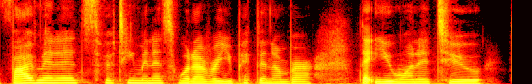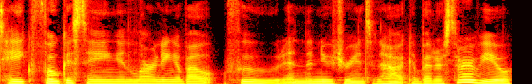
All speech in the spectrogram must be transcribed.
five minutes, 15 minutes, whatever, you pick the number that you wanted to take focusing and learning about food and the nutrients and how it can better serve you,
